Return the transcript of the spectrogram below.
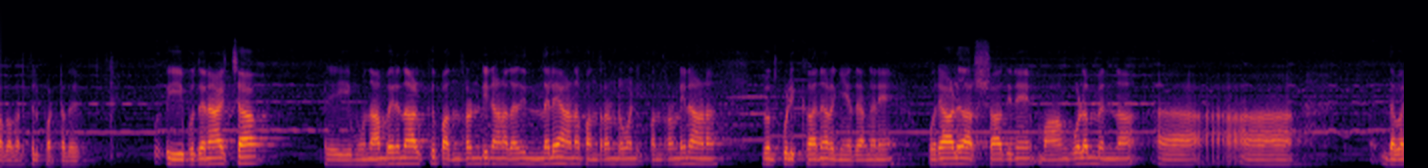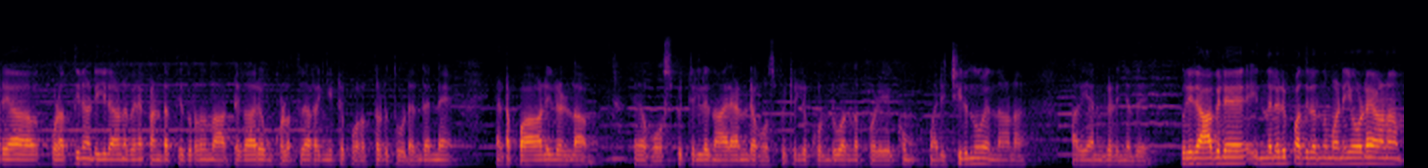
അപകടത്തിൽപ്പെട്ടത് ഈ ബുധനാഴ്ച ഈ മൂന്നാം പെരുന്നാൾക്ക് പന്ത്രണ്ടിനാണ് അതായത് ഇന്നലെയാണ് പന്ത്രണ്ട് മണി പന്ത്രണ്ടിനാണ് ഇവൻ കുളിക്കാൻ ഇറങ്ങിയത്. അങ്ങനെ ഒരാൾ അർഷാദിനെ മാങ്കുളം എന്ന എന്താ പറയുക കുളത്തിനടിയിലാണ് ഇവനെ കണ്ടെത്തിയത്. തുടർന്ന് നാട്ടുകാരും കുളത്തിലിറങ്ങിയിട്ട് പുറത്തെടുത്ത്. ഉടൻ തന്നെ എടപ്പാളിലുള്ള ഹോസ്പിറ്റലിൽ നാരായണന്റെ ഹോസ്പിറ്റലിൽ കൊണ്ടുവന്നപ്പോഴേക്കും മരിച്ചിരുന്നു എന്നാണ് അറിയാൻ കഴിഞ്ഞത്. ഒരു രാവിലെ ഇന്നലെ ഒരു പതിനൊന്ന് മണിയോടെയാണ്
